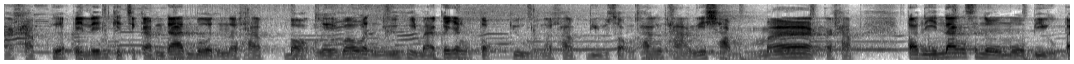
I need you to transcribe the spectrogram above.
นะครับ เพื่อไปเล่นกิจกรรมด้านบนนะครับ บอกเลยว่าวันนี้หิมะก็ยังตกอยู่นะครับวิวสองข้างทางนี่ฉ่ำมากนะครับ ตอนนี้นั่งสโนว์โมบิลไป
